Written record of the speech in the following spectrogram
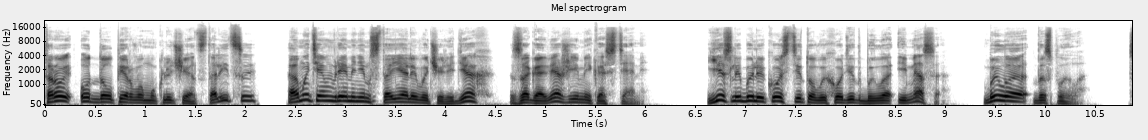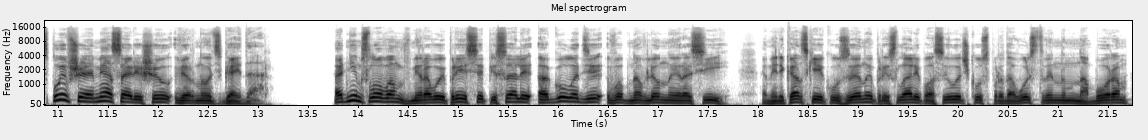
Второй отдал первому ключи от столицы, а мы тем временем стояли в очередях за говяжьими костями. Если были кости, то, выходит, было и мясо. Было да сплыло. Сплывшее мясо решил вернуть Гайдар. Одним словом, в мировой прессе писали о голоде в обновленной России – Американские кузены прислали посылочку с продовольственным набором,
